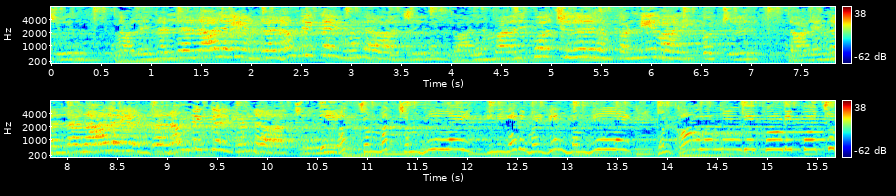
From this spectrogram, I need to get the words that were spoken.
மாறி போச்சு நாளை நல்ல நாளை என்ற நம்பிக்கை உண்டாச்சு. காலம் மாறி போச்சு நம் கண்ணீர் மாறி போச்சு நாளை நல்ல நாளை என்ற நம்பிக்கை உண்டாச்சு. அச்சம் அச்சம் இல்லை. இனி அடிமை எண்ணம் இல்லை. நம் காலம் எங்கே கூடி போச்சு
